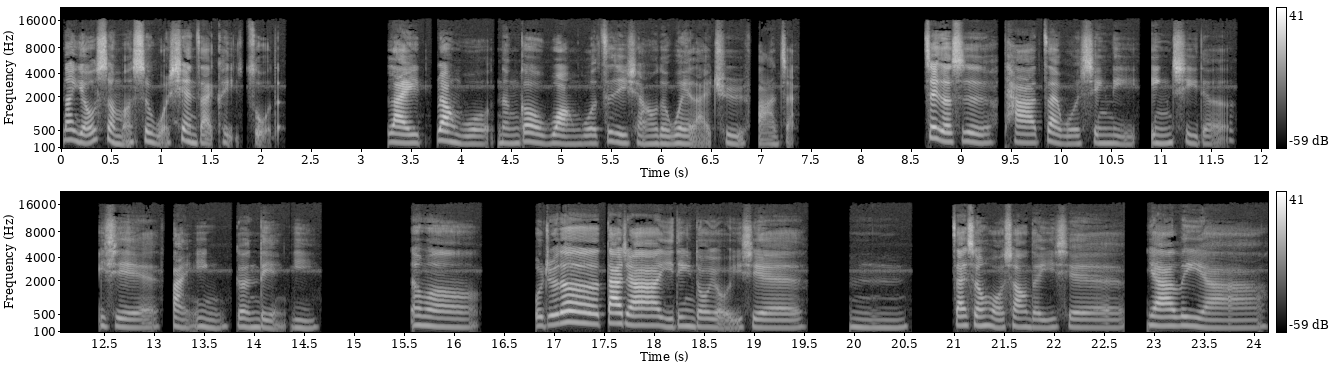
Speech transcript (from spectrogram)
那有什么是我现在可以做的，来让我能够往我自己想要的未来去发展？这个是他在我心里引起的一些反应跟涟漪。那么，我觉得大家一定都有一些，嗯，在生活上的一些压力啊，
